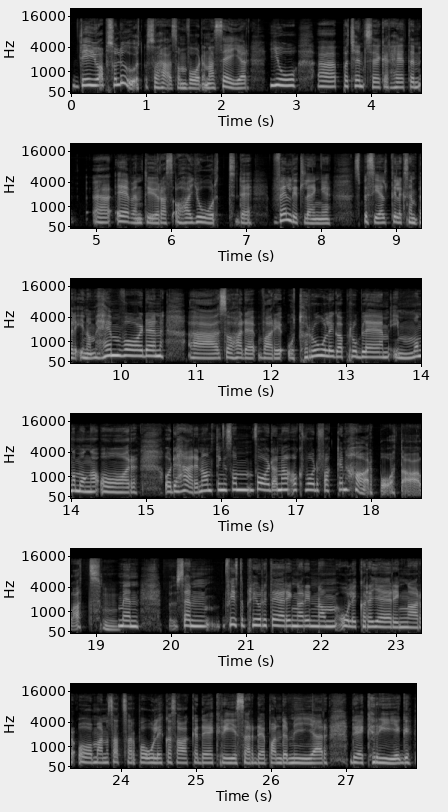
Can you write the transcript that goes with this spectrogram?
Det är ju absolut så här som vårdarna säger. Jo, eh, patientsäkerheten äventyras och har gjort det väldigt länge. Speciellt till exempel inom hemvården eh, så har det varit otroliga problem i många, många år. Och det här är någonting som vårdarna och vårdfacken har påtalat. Mm. Men sen finns det prioriteringar inom olika regeringar och man satsar på olika saker. Det är kriser, det är pandemier, det är krig.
